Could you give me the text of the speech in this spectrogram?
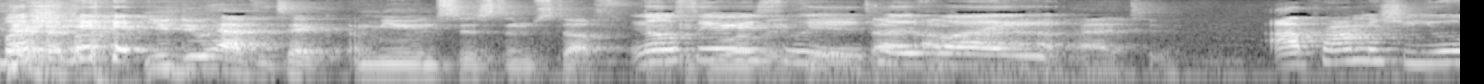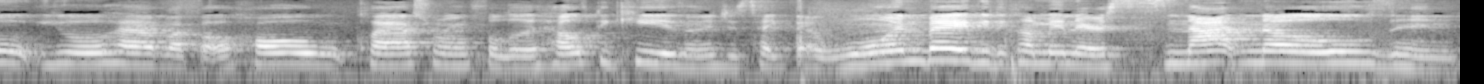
But You do have to take immune system stuff. No, if you work with seriously, kids. I- 'cause, I've- like- I've had to. I promise you, you'll you'll have like a whole classroom full of healthy kids, and it just take that one baby to come in there snot nose and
